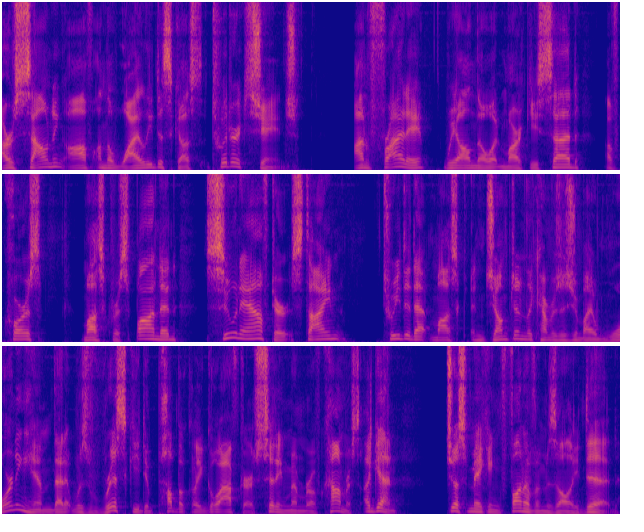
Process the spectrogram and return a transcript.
are sounding off on the widely discussed Twitter exchange. On Friday, we all know what Markey said. Of course, Musk responded. Soon after, Stein tweeted at Musk and jumped into the conversation by warning him that it was risky to publicly go after a sitting member of Congress. Again, just making fun of him is all he did.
